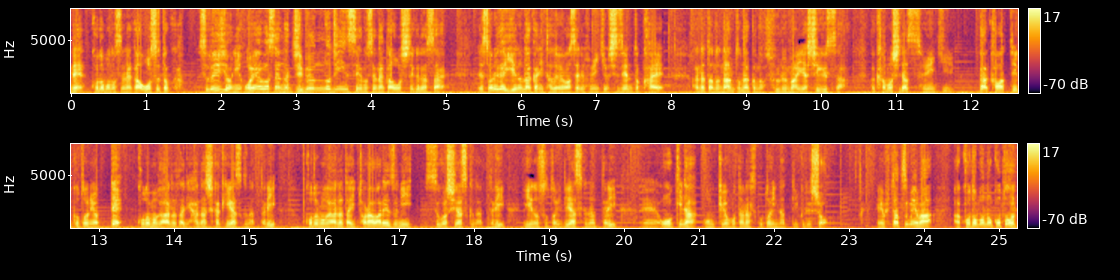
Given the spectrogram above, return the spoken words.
ね、子供の背中を押すとか、する以上に親御さんが自分の人生の背中を押してください。それが家の中に漂わせる雰囲気を自然と変え、あなたのなんとなくの振る舞いや仕草、醸し出す雰囲気が変わっていくことによって、子供があなたに話しかけやすくなったり、子供があなたにとらわれずに過ごしやすくなったり、家の外に出やすくなったり、えー、大きな恩恵をもたらすことになっていくでしょう。え2つ目は子供のことを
